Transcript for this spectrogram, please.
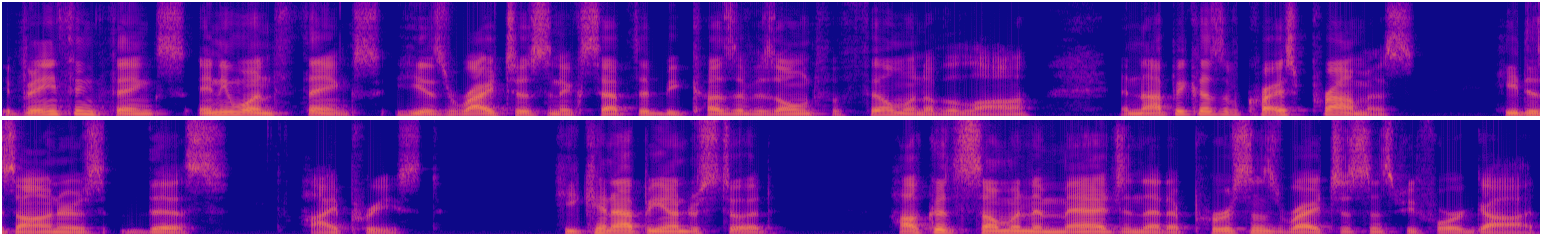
If anything thinks anyone thinks he is righteous and accepted because of his own fulfillment of the law, and not because of Christ's promise, he dishonors this high priest. He cannot be understood. How could someone imagine that a person's righteousness before God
